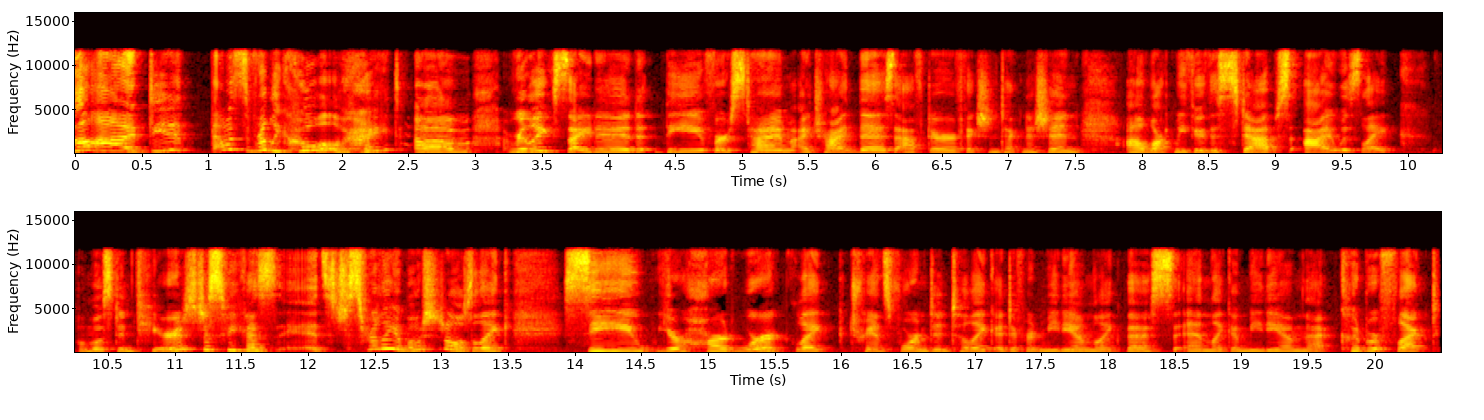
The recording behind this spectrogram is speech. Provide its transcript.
ah, that was really cool, right? Um, really excited the first time I tried this after Fiction Technician uh, walked me through the steps. I was like, almost in tears just because it's just really emotional to like see your hard work like transformed into like a different medium like this and like a medium that could reflect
